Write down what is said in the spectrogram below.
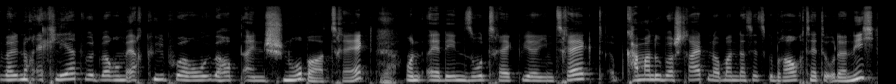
weil noch erklärt wird, warum Hercule Poirot überhaupt einen Schnurrbart trägt Ja. und er den so trägt, wie er ihn trägt. Kann man darüber streiten, ob man das jetzt gebraucht hätte oder nicht.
